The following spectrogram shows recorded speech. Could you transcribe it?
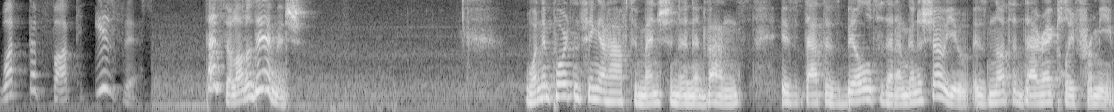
What the fuck is this? That's a lot of damage. One important thing I have to mention in advance is that this build that I'm gonna show you is not directly from me.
